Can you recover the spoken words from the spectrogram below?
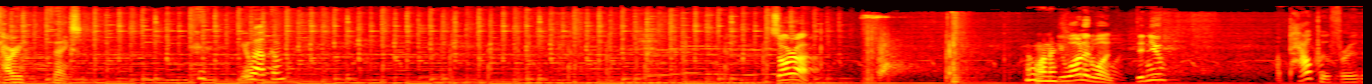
Kairi, thanks. You're welcome. Sora, Don't wanna. you wanted one, didn't you? A Paopu fruit?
